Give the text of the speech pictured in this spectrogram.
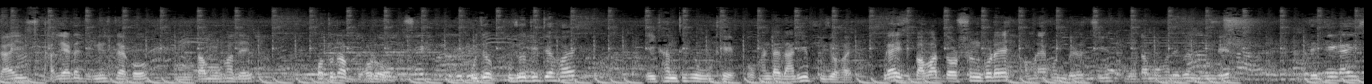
গাইস খালি একটা জিনিস দেখো মোটা মহাদেব কতটা বড়। পুজো পুজো দিতে হয় এইখান থেকে উঠে ওখানটায় দাঁড়িয়ে পুজো হয়। গাইস বাবার দর্শন করে আমরা এখন বেরোচ্ছি মোটা মহাদেবের মন্দির। দেখে গাইস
